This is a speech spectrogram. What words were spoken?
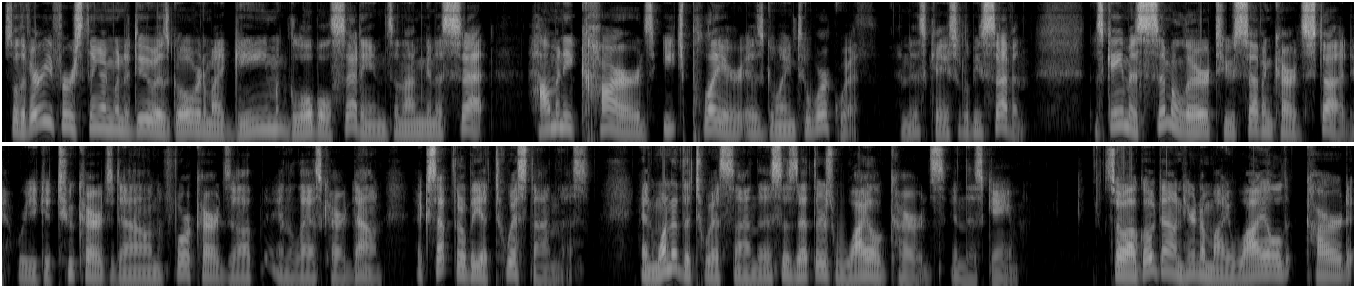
So the very first thing I'm going to do is go over to my game global settings, and I'm going to set how many cards each player is going to work with. In this case, it'll be seven. This game is similar to seven card stud, where you get two cards down, four cards up, and the last card down, except there'll be a twist on this. And one of the twists on this is that there's wild cards in this game. So I'll go down here to my wild card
